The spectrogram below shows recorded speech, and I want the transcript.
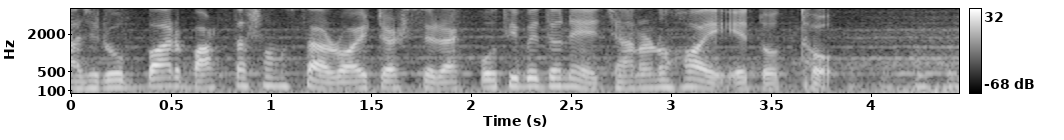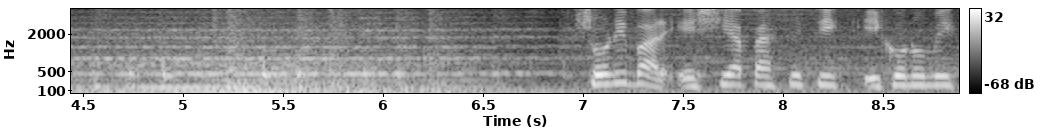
আজ রোববার বার্তা সংস্থা রয়টার্সের এক প্রতিবেদনে জানানো হয় এ তথ্য। শনিবার Asia Pacific economic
